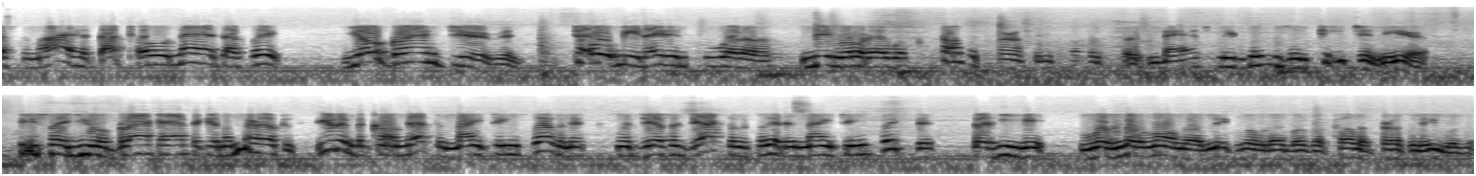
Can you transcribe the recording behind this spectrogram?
asked him. I asked, I told Nash. I said, "Your grandchildren told me they didn't know what a Negro that was colored person was." Nash, we losing teaching here. He said, "You a black African American. You didn't become that to 1970 when Jesse Jackson said in 1960 that he was no longer a Negro that was a colored person. He was a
